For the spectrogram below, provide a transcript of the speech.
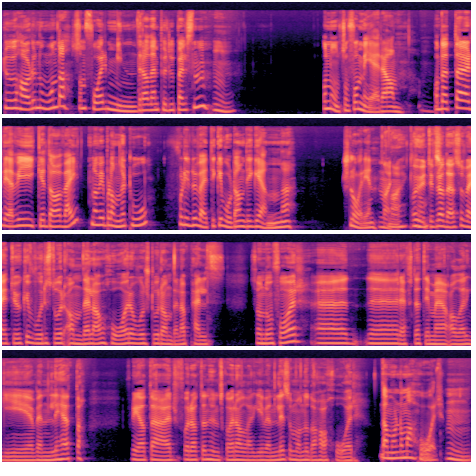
du har du noen da, som får mindre av den puddelpelsen, Mm. Og noen som får mer av den. Og dette er det vi ikke da veit når vi blander to, fordi du veit ikke hvordan de genene slår inn. Nei. Nei, og ut ifra det så vet du jo ikke hvor stor andel av hår og hvor stor andel av pels som de får. Eh, det- Ref dette med allergivennlighet, da. Fordi at det er, For at en hund skal være allergivennlig, så må den jo da ha hår. Da må de ha hår. Mm.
